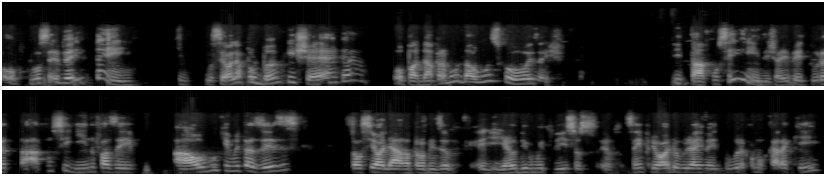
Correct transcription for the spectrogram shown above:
pô, você vê e tem. Você olha para o banco e enxerga, opa, dá para mudar algumas coisas e está conseguindo. Jair Ventura está conseguindo fazer algo que muitas vezes só se olhava, pelo menos eu, e eu digo muito isso, eu, sempre olho o Jair Ventura como um cara que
